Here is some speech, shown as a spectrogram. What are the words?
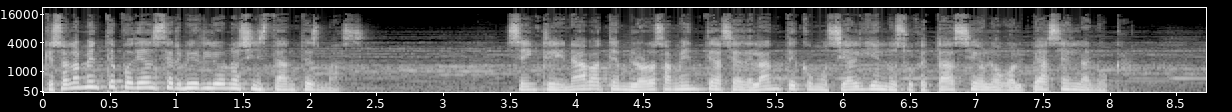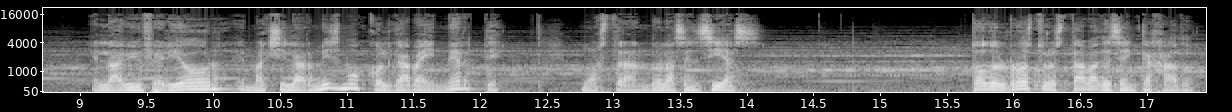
que solamente podían servirle unos instantes más. Se inclinaba temblorosamente hacia adelante como si alguien lo sujetase o lo golpease en la nuca. El labio inferior, el maxilar mismo, colgaba inerte, mostrando las encías. Todo el rostro estaba desencajado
